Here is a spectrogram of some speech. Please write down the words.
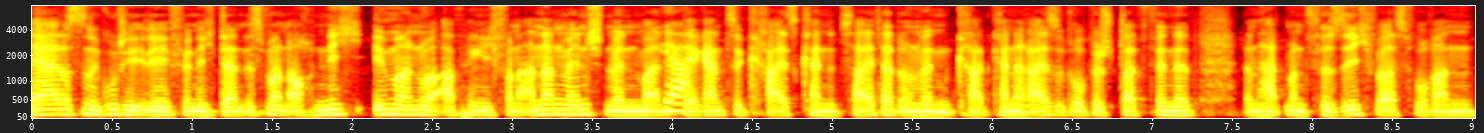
Ja, das ist eine gute Idee, finde ich. Dann ist man auch nicht immer nur abhängig von anderen Menschen, wenn man ja. der ganze Kreis keine Zeit hat und wenn gerade keine Reisegruppe stattfindet, dann hat man für sich was, woran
